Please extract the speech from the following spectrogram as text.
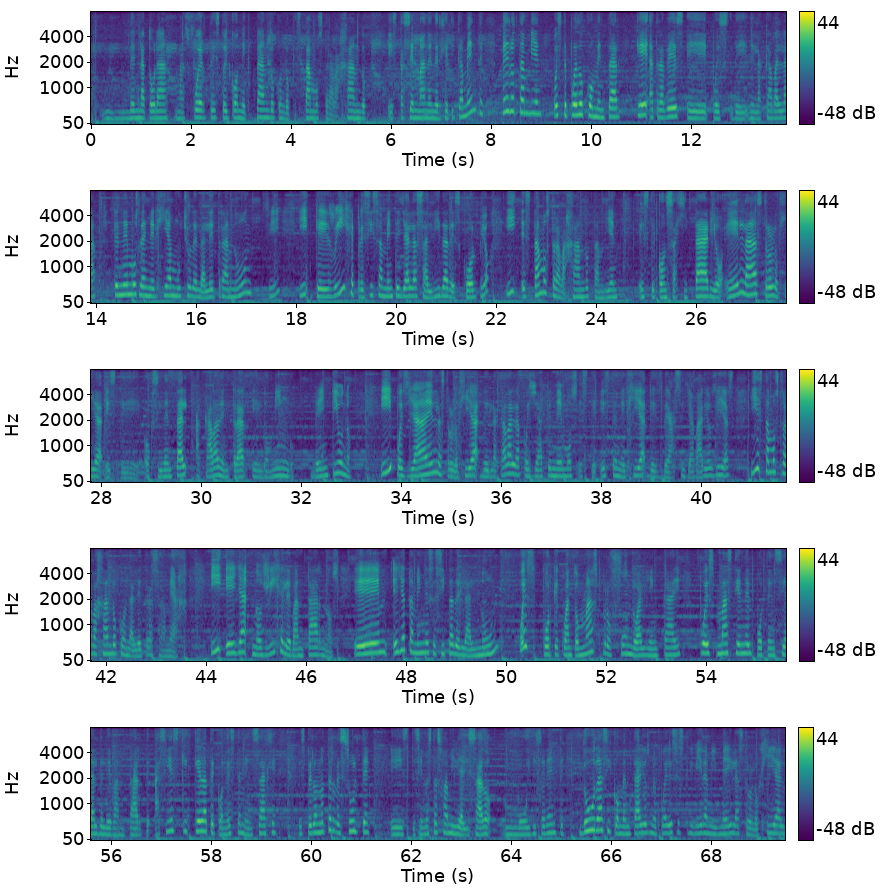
de la Torah más fuerte, estoy conectando con lo que estamos trabajando esta semana energéticamente, pero también pues te puedo comentar que a través eh, pues de, de la Kabbalah tenemos la energía mucho de la letra Nun, ¿sí? Y que rige precisamente ya la salida de Escorpio. Y estamos trabajando también este con Sagitario en la astrología este occidental. Acaba de entrar el domingo 21 y pues ya en la astrología de la cábala pues ya tenemos este esta energía desde hace ya varios días. Y estamos trabajando con la letra Sameach y ella nos rige levantarnos. Em, ella también necesita del alnun, pues porque cuanto más profundo alguien cae, pues más tiene el potencial de levantarte. Así es que quédate con este mensaje. Espero no te resulte, este, si no estás familiarizado, muy diferente. Dudas y comentarios me puedes escribir a mi mail astrología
